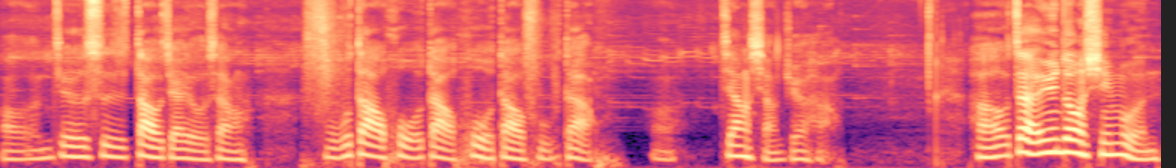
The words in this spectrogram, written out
哦，就是道家有上福到祸到，祸到福到，哦，这样想就好。好，再来运动新闻。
